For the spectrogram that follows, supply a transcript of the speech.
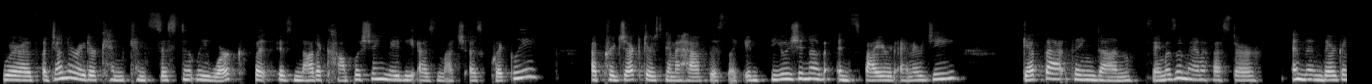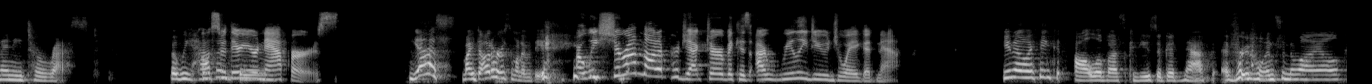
Whereas a generator can consistently work, but is not accomplishing maybe as much as quickly. A projector is going to have this like infusion of inspired energy, get that thing done, same as a manifester, and then they're going to need to rest. But we have. Oh, so they're been... your nappers. Yes, my daughter is one of these. Are we sure I'm not a projector? Because I really do enjoy a good nap. You know, I think all of us could use a good nap every once in a while.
